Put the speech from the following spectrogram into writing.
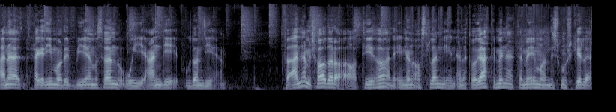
أنا الحاجة دي مريت بيها مثلا وعندي فقدان ليها فأنا مش هقدر أعطيها لأن أنا أصلا يعني أنا اتوجعت منها تمام ما عنديش مشكلة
